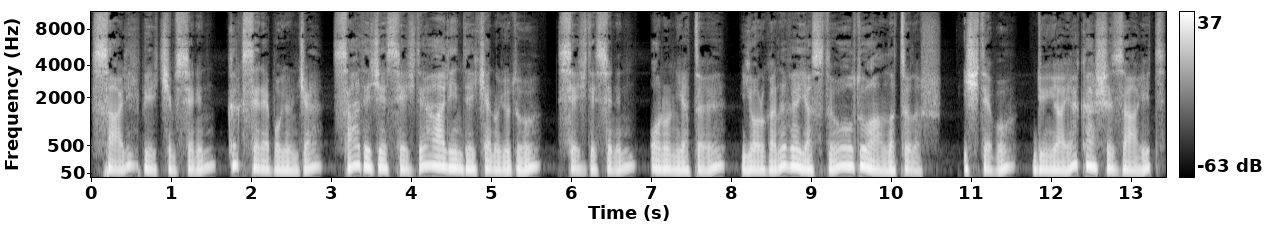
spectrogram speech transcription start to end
Salih bir kimsenin 40 sene boyunca sadece secde halindeyken uyuduğu, secdesinin onun yatağı, yorganı ve yastığı olduğu anlatılır. İşte bu, dünyaya karşı zahit,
